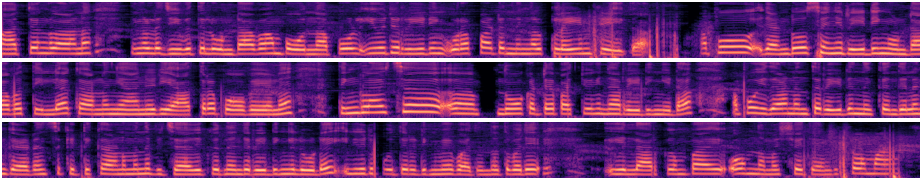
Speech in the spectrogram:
മാറ്റങ്ങളാണ് നിങ്ങളുടെ ജീവിതത്തിൽ ഉണ്ടാവാൻ പോകുന്നത്. അപ്പോൾ ഈ ഒരു റീഡിംഗ് ഉറപ്പായിട്ടും നിങ്ങൾ ക്ലെയിം ചെയ്യുക. അപ്പോൾ രണ്ട് ദിവസം ഇനി റീഡിംഗ് ഉണ്ടാവത്തില്ല. കാരണം ഞാനൊരു യാത്ര പോവുകയാണ് തിങ്കളാഴ്ച നോക്കട്ടെ പറ്റുമെങ്കിൽ ഞാൻ റീഡിംഗ് ഇടാം. അപ്പോൾ ഇതാണ് ഇന്നത്തെ റീഡിംഗ് നിങ്ങൾക്ക് എന്തെങ്കിലും ഗൈഡൻസ് കിട്ടിക്കാണുമെന്ന് വിചാരിക്കുന്നു എന്റെ റീഡിങ്ങിലൂടെ ഇനിയൊരു പുതിയ റീഡിംഗ് വരുന്നത് വരെ എല്ലാവർക്കും ബൈ ഓം നമസ്തേ താങ്ക് യു സോ മച്ച്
